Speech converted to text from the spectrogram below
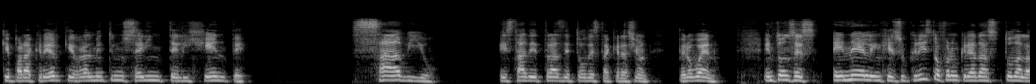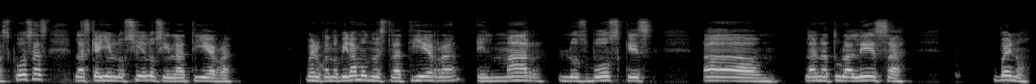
que para creer que realmente un ser inteligente, sabio, está detrás de toda esta creación. Pero bueno, entonces, en Él, en Jesucristo, fueron creadas todas las cosas, las que hay en los cielos y en la tierra. Bueno, cuando miramos nuestra tierra, el mar, los bosques, ah, la naturaleza, bueno,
